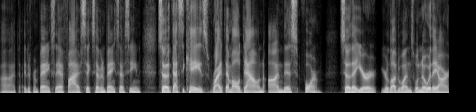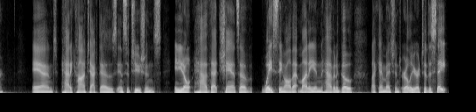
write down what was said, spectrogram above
uh, at different banks. They have five, six, seven banks I've seen. So if that's the case, write them all down on this form so that your your loved ones will know where they are and how to contact those institutions and you don't have that chance of wasting all that money and having to go like i mentioned earlier to the state.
